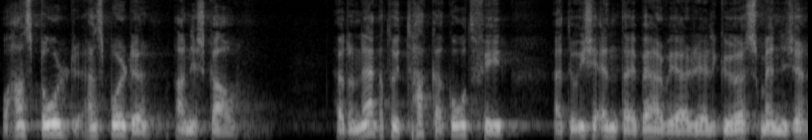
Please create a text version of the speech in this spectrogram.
Og han spurte, han spurte Anni Skau, er du nega du takka god for at du ikke enda er bare ved religiøs menneske,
